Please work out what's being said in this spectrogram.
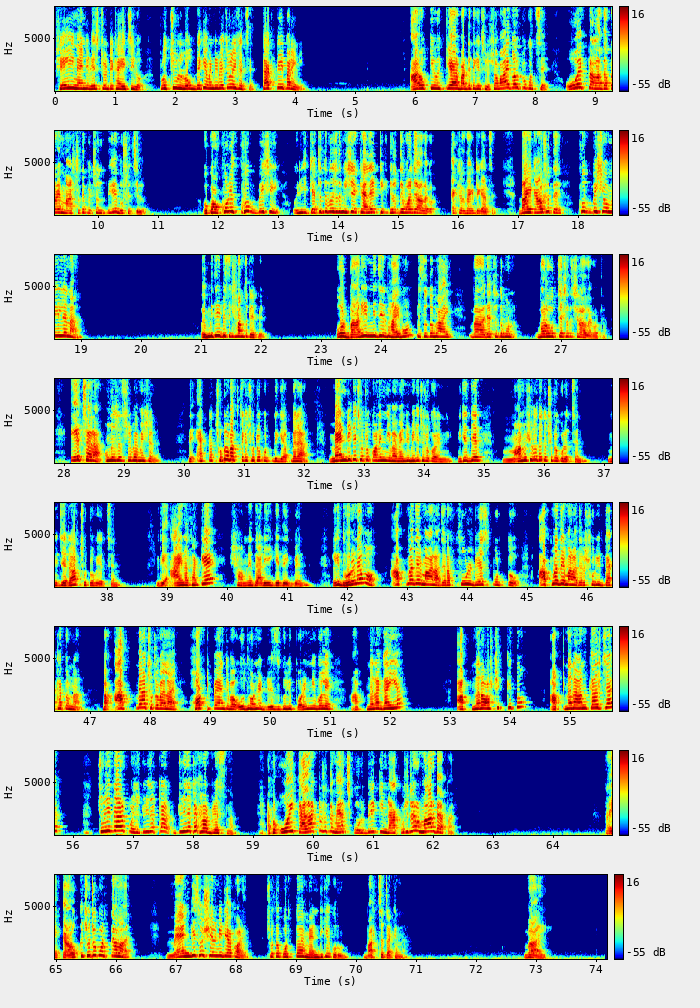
সেই ম্যান্ডি রেস্টুরেন্টে খাইয়েছিল। প্রচুর লোক দেখে ম্যান্ডির মেয়ে চলে এসেছে। থাকতেই পারেনি। আরও কি ওই কেয়ার বার্থডেতে গেছিল সবাই গল্প করছে। ও একটু আলাদা করে মার সাথে পেছন দিকে বসেছিল। ও কখনোই খুব বেশি ওই নিজের জ্যাঠতো সাথে মিশে খেলে, ঠিক জ্যাঠতো বড় আলাদা একসাথে থাকে, ঠিক আছে। বাকি কারোর সাথে খুব বেশি ও মিলে না। এমনিতেই বেশি শান্ত টাইপের ওর বাড়ির নিজের ভাই বোন পিসুতো ভাই বা জ্যাঠতো বোন, বড় হচ্ছে একসাথে, সেটা আলাদা কথা। এছাড়া অন্যদের সাথে সেভাবে মেশে না। একটা ছোট বাচ্চাকে ছোট করতে গিয়ে আপনারা ম্যান্ডিকে ছোট করেননি বা ম্যান্ডির মেয়েকে ছোট করেননি, নিজেদের মানসিকতাকে ছোট করেছেন নিজেরা ছোট হয়েছেন। যদি আয়না থাকে, সামনে দাঁড়িয়ে গিয়ে দেখবেন। তাহলে ধরে নেব, আপনাদের মারা যারা ফুল ড্রেস পরতো, আপনাদের মারা যারা শরীর দেখাতো না, বা আপনারা ছোটবেলায় হট প্যান্ট বা ওই ধরনের ড্রেসগুলি পরেননি বলে আপনারা গাইয়া আপনারা অশিক্ষিত, আপনারা আনকালচার চুড়িদার পরেছে, চুড়িদারটা চুড়িদারটা খারাপ ড্রেস না। এখন ওই কালারটার সাথে ম্যাচ করবে কি না করবে, সেটা মার ব্যাপার। তাই কাউকে ছোট করতে হয় ম্যান্ডি সোশ্যাল মিডিয়া করে। ছোট করতে হয় ম্যান্ডিকে করুন, বাচ্চাটাকে না। বাই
